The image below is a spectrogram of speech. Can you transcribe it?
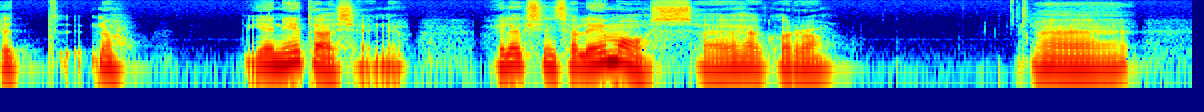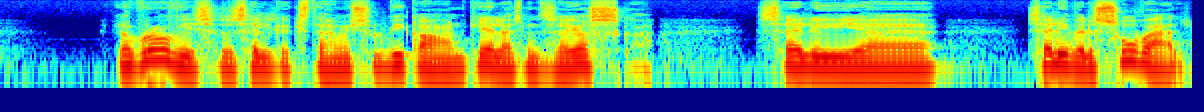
et noh, ja nii edasi, on ju. või läksin seal EMO-sse ühe korra äh,. no proovi seda selgeks teha, mis sul viga on keeles, mida sa ei oska. see oli äh,, see oli veel suvel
